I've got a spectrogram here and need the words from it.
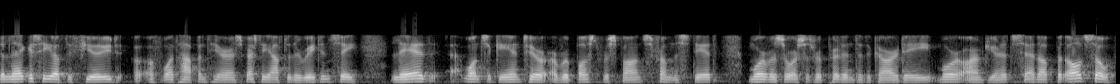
the legacy of the feud of what happened here, especially after the Regency, led once again to a, a robust response from the state. More resources were put into the Gardaí, more armed units set up, but also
